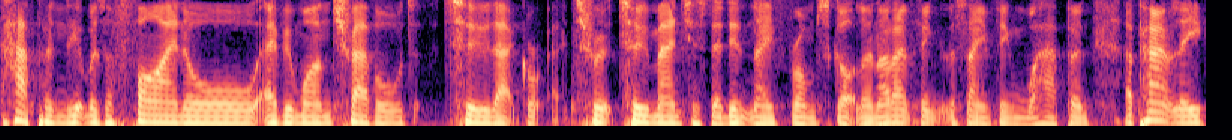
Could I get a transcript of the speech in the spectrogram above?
happened. It was a final. Everyone travelled to that to, to Manchester, didn't they, from Scotland? I don't think the same thing will happen. Apparently,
